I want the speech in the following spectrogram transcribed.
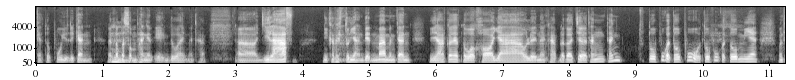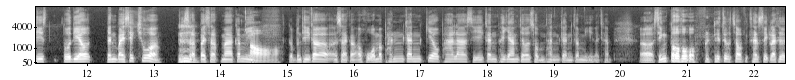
แกะตัวผู้อยู่ด้วยกัน แล้วก็อืมผสมพันธุ์กันเองด้วยนะครับเอ่อยีราฟนี่ก็เป็นตัวอย่างเด่นมากเหมือนกันยีราฟก็จะตัวคอยาวเลยนะครับ แล้วก็เจอทั้งทั้งตัวผู้กับตัวผู้ ตัวผู้กับตัวเมียบางทีตัวเดียวเป็นไบเซ็กชวลอืม สลับไปสลับมาก็มีอ๋อกับบางทีก็ลักษณะก็เอาหัวมาพันกันเกี่ยวพาราสีกันพยายามจะผสมพันธุ์กันก็มีนะครับเอ่อสิงโตที่ที่ชอบคลาสสิกแล้วคือ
